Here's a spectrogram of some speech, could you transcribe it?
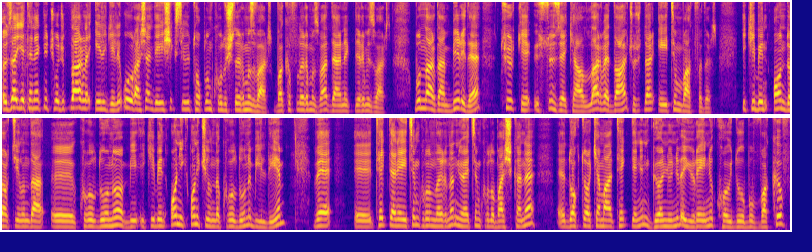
özel yetenekli çocuklarla ilgili uğraşan değişik sivil toplum kuruluşlarımız var. Vakıflarımız var, derneklerimiz var. Bunlardan biri de Türkiye Üstün Zekalılar ve Daha Çocuklar Eğitim Vakfı'dır. 2014 yılında e, kurulduğunu, 2012-13 yılında kurulduğunu bildiğim ve e, Tekden Eğitim Kurumları'nın yönetim kurulu başkanı e, Doktor Kemal Tekden'in gönlünü ve yüreğini koyduğu bu vakıf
